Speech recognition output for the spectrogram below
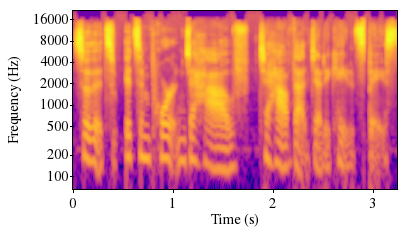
So that's it's important to have to have that dedicated space.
